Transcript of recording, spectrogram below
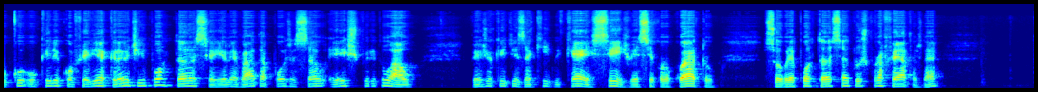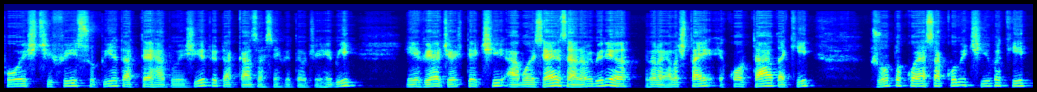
o, o que lhe conferia grande importância e elevada posição espiritual. Veja o que diz aqui Miqueias 6, versículo 4, sobre a importância dos profetas, né? pois te fiz subir da terra do Egito e da casa servidão de Remi, e enviei adiante de ti a Moisés, Arão e Miriam. Ela está contada aqui junto com essa comitiva que,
